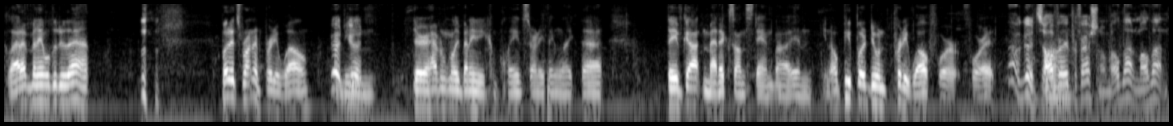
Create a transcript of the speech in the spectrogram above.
Glad I've been able to do that. but it's running pretty well. Good, I good. There haven't really been any complaints or anything like that. They've got medics on standby, and you know people are doing pretty well for for it. Oh, good. It's all very Um, professional. Well done, well done.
